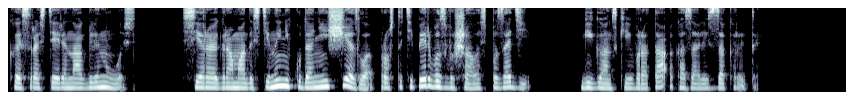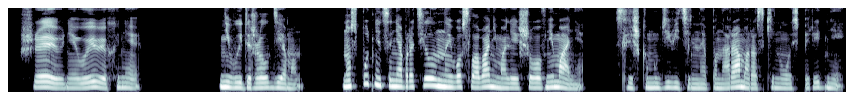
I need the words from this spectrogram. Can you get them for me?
Кэс растерянно оглянулась. Серая громада стены никуда не исчезла, просто теперь возвышалась позади. Гигантские врата оказались закрыты. «Шею не вывихни», — не выдержал демон. Но спутница не обратила на его слова ни малейшего внимания. Слишком удивительная панорама раскинулась перед ней.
